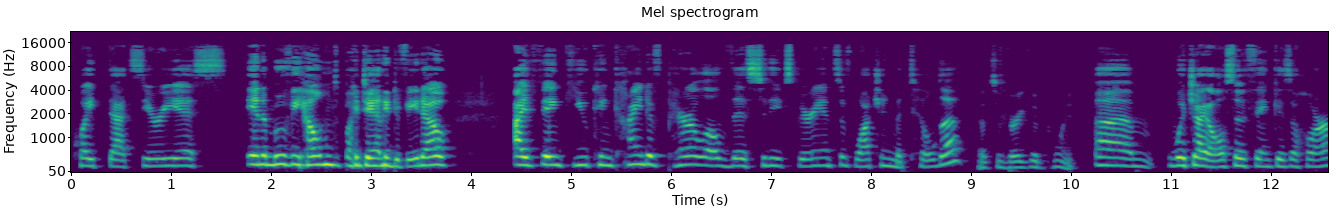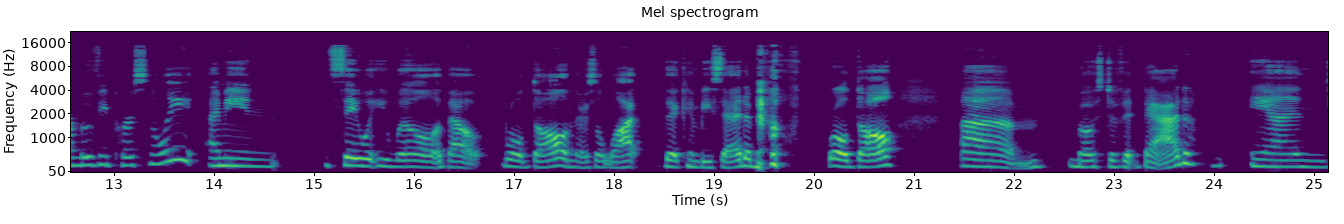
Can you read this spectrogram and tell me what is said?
quite that serious in a movie helmed by Danny DeVito, I think you can kind of parallel this to the experience of watching Matilda. That's a very good point. um which i also think is a horror movie personally. I mean say what you will about Roald Dahl and there's a lot that can be said about Roald Dahl. Um most of it bad. And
